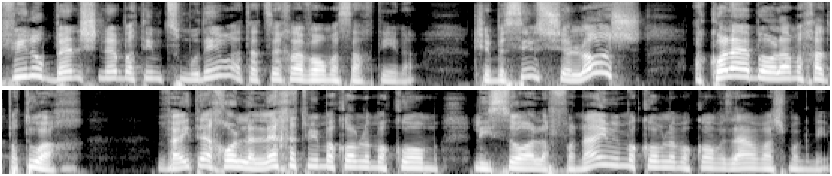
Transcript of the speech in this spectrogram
אפילו בין שני בתים צמודים אתה צריך לעבור מסך טעינה. כשבסימס 3 הכל היה בעולם אחד פתוח. והיית יכול ללכת ממקום למקום, לנסוע על אופניים ממקום למקום, וזה היה ממש מגניב.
